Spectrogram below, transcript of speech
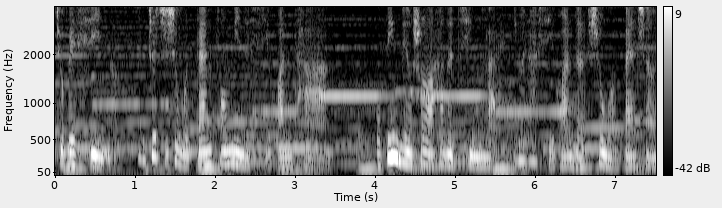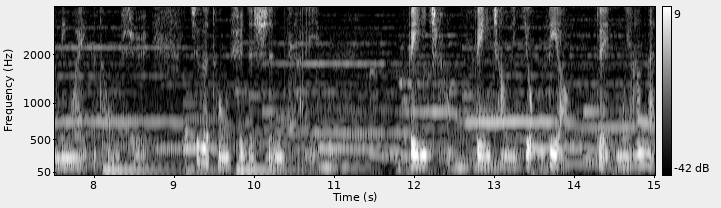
就被吸引了。这只是我单方面的喜欢他，我并没有受到他的青睐，因为他喜欢的是我们班上另外一个同学。这个同学的身材非常非常的有料，对，母羊男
